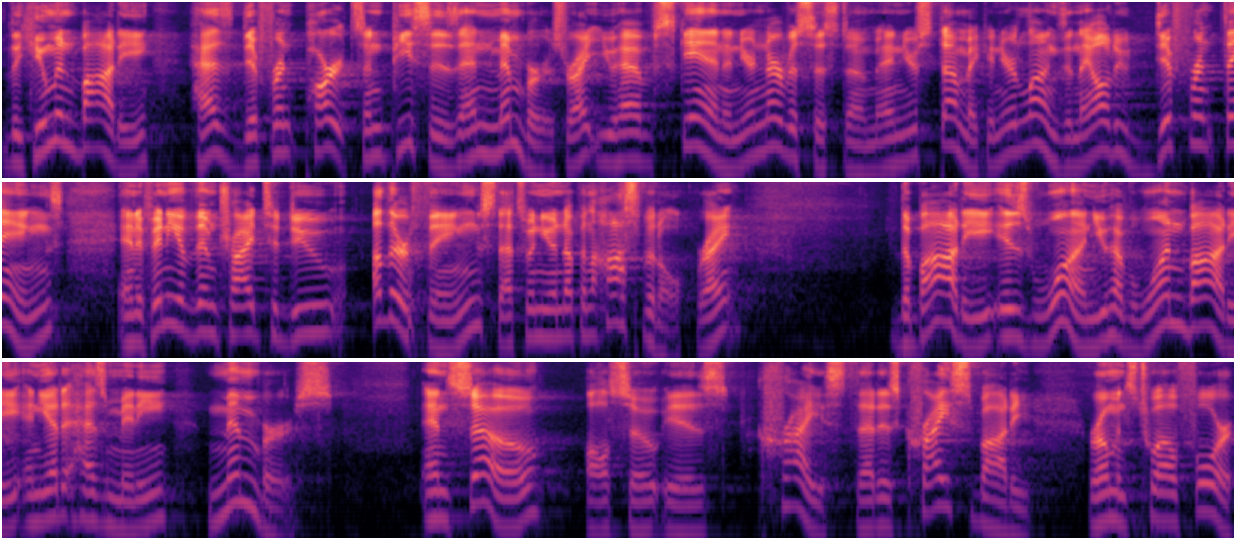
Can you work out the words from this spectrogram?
The human body has different parts and pieces and members, right? You have skin and your nervous system and your stomach and your lungs, and they all do different things. And if any of them tried to do other things, that's when you end up in the hospital, right? The body is one. You have one body, and yet it has many members. And so also is Christ. That is Christ's body. Romans 12, 4.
